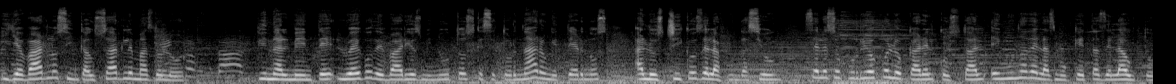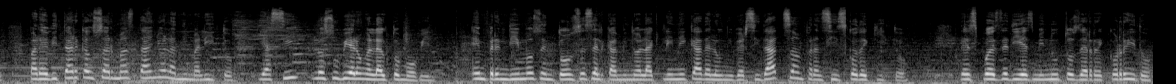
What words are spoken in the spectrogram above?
y llevarlo sin causarle más dolor. Finalmente, luego de varios minutos que se tornaron eternos, a los chicos de la fundación se les ocurrió colocar el costal en una de las moquetas del auto para evitar causar más daño al animalito y así lo subieron al automóvil. Emprendimos entonces el camino a la clínica de la Universidad San Francisco de Quito. Después de 10 minutos de recorrido,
